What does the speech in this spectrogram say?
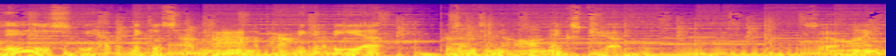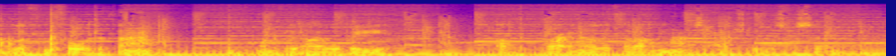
It is. We have a Nicholas Hamann apparently going to be uh, presenting our next show. So I'm looking forward to that. Wonderfully, I will be up bright and early for that, and that's absolutely for certain.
